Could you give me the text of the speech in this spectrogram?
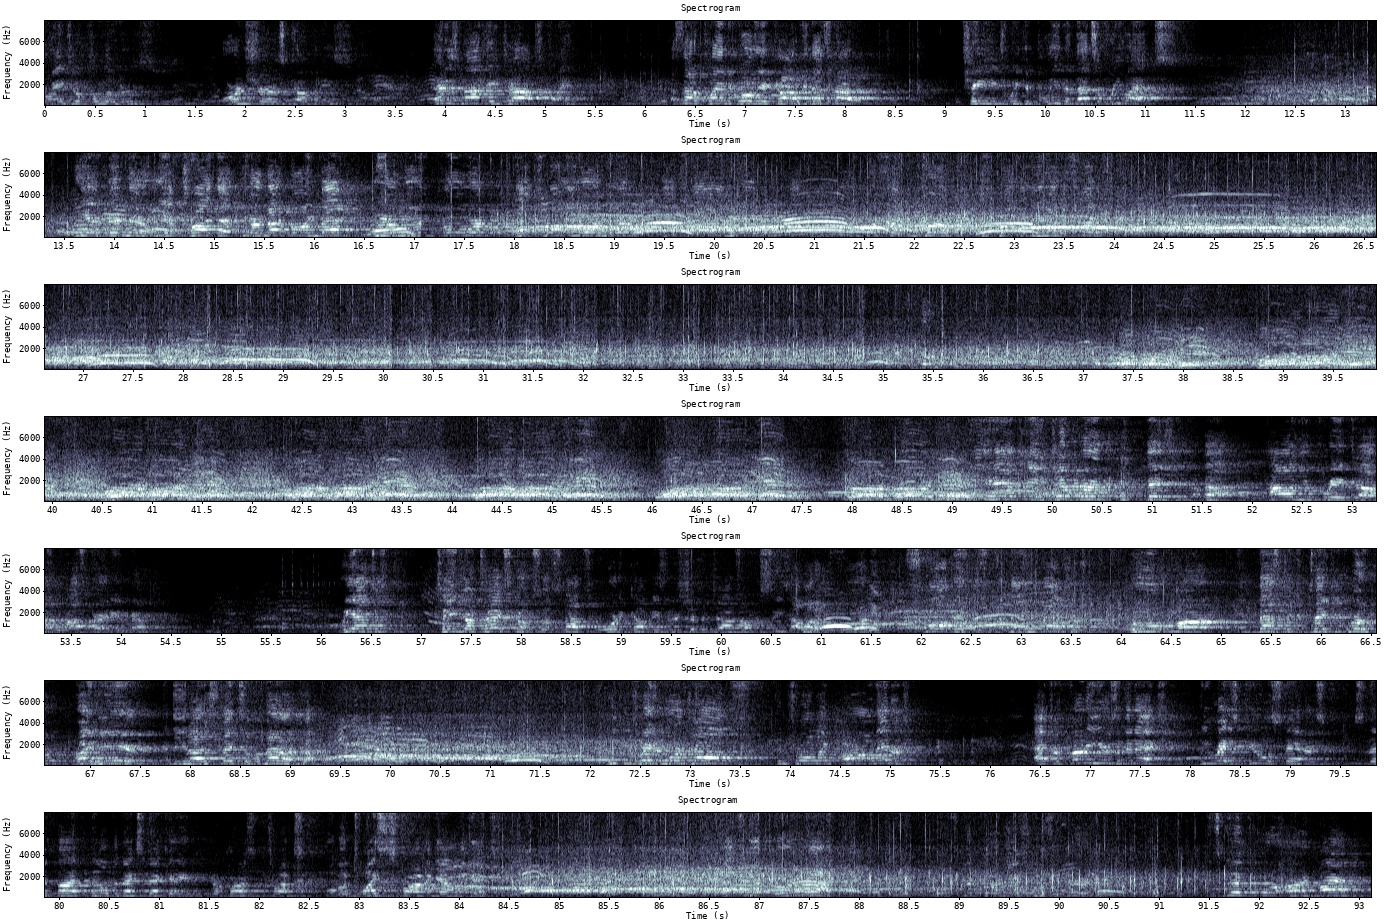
or insurance companies. That is not a jobs plan. That's not a plan to grow the economy. That's not change we can believe in. That's a relapse. We have been there. We have tried that. We are not going back. We are moving forward. That's why you're here. That's why I'm here. For second term as President of the United States. We have a different vision about how you create jobs and prosperity in America. We have to change our tax code so it stops rewarding companies that are shipping jobs overseas. I want to reward small businesses and manufacturers who are investing and taking root right here in the United States of America. We can create more jobs controlling our own energy. After 30 years of inaction, we raised fuel standards so that by the middle of the next decade, your cars and trucks will go twice as far on a gallon of gas. That's good for It's good for our national security. It's good for our environment.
